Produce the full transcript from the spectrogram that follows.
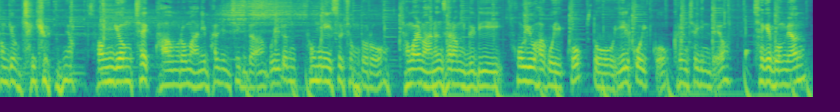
성경책이거든요. 성경책 다음으로 많이 팔린 책이다. 뭐 이런 소문이 있을 정도로 정말 많은 사람들이 소유하고 있고 또 읽고 있고 그런 책인데요. 책에 보면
